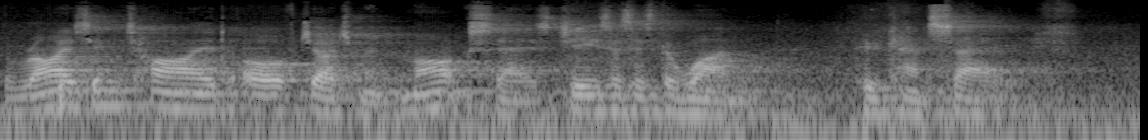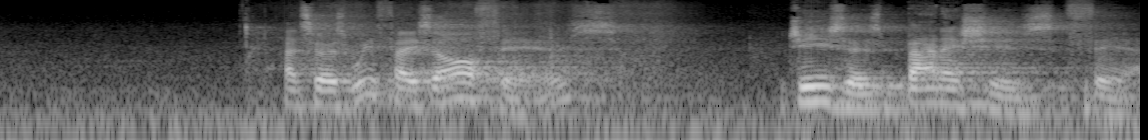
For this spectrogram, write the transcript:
the rising tide of judgment, Mark says Jesus is the one who can save. And so as we face our fears, Jesus banishes fear.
